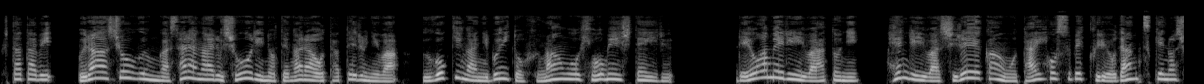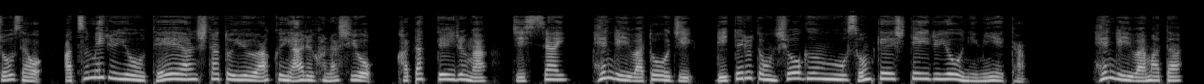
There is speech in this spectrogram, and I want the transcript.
再び、ブラー将軍がさらなる勝利の手柄を立てるには、動きが鈍いと不満を表明している。レオ・アメリーは後に、ヘンリーは司令官を逮捕すべく旅団付けの少佐を集めるよう提案したという悪意ある話を語っているが、実際、ヘンリーは当時、リテルトン将軍を尊敬しているように見えた。ヘンリーはまた、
